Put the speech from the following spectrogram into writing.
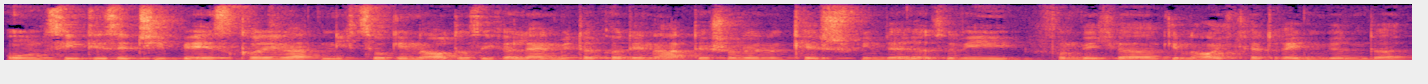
Und sind diese GPS-Koordinaten nicht so genau, dass ich allein mit der Koordinate schon einen Cache finde? Also wie, von welcher Genauigkeit reden wir denn da?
